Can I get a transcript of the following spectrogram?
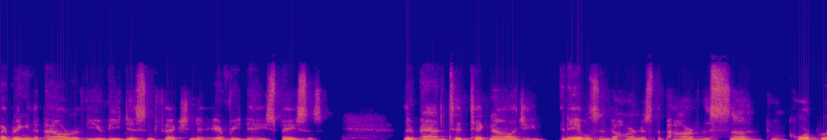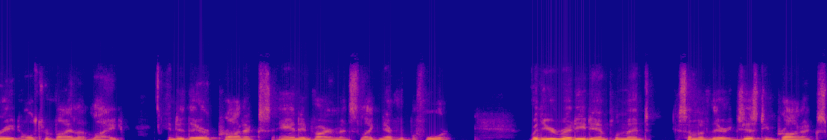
by bringing the power of UV disinfection to everyday spaces. Their patented technology enables them to harness the power of the sun to incorporate ultraviolet light into their products and environments like never before. Whether you're ready to implement some of their existing products,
